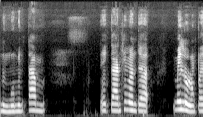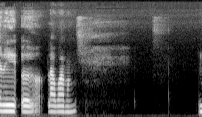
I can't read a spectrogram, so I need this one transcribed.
หนึ่งโมเมนตัมในการที่มันจะไม่หล่นลงไปในเออลาวามั้ง อื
